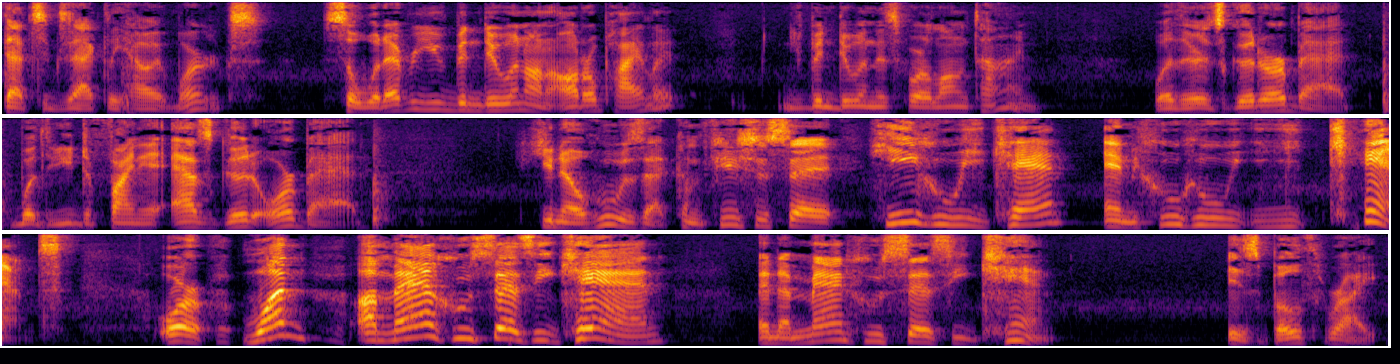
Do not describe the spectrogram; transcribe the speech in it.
That's exactly how it works. So, whatever you've been doing on autopilot, you've been doing this for a long time. Whether it's good or bad, whether you define it as good or bad. You know, who is that? Confucius said, He who he can and who who he can't. Or one, a man who says he can and a man who says he can't is both right.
